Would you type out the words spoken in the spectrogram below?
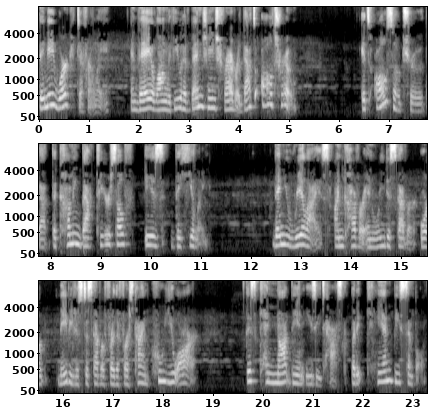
They may work differently and they, along with you, have been changed forever. That's all true. It's also true that the coming back to yourself is the healing. Then you realize, uncover, and rediscover, or maybe just discover for the first time who you are. This cannot be an easy task, but it can be simple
